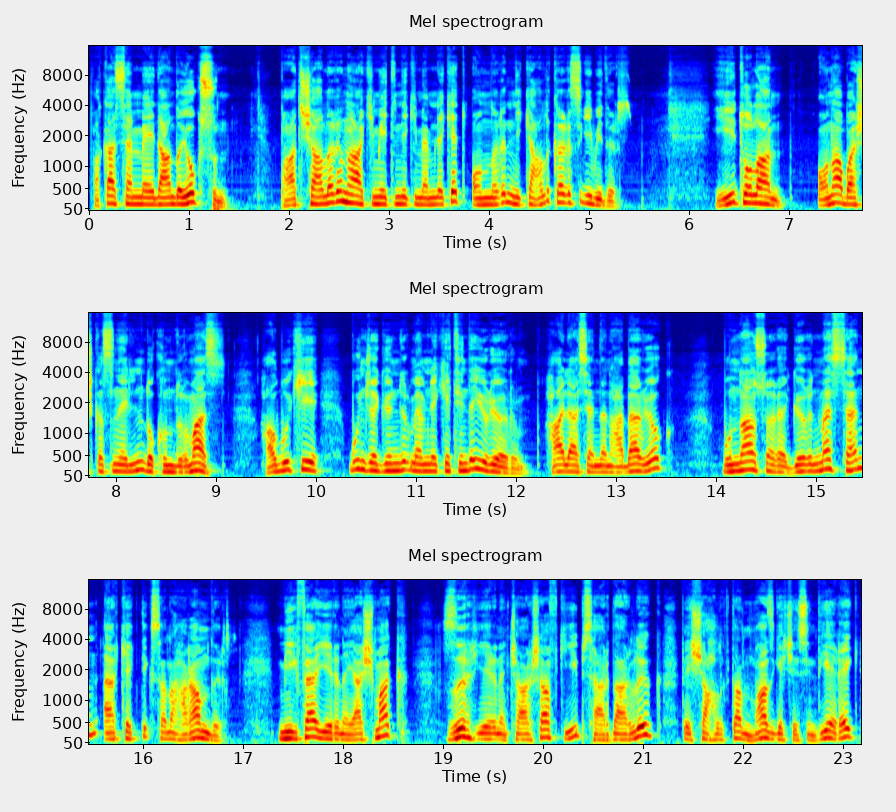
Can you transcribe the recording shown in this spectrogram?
Fakat sen meydanda yoksun. Padişahların hakimiyetindeki memleket onların nikahlı karısı gibidir. Yiğit olan ona başkasının elini dokundurmaz. Halbuki bunca gündür memleketinde yürüyorum. Hala senden haber yok. Bundan sonra görünmezsen erkeklik sana haramdır. Miğfer yerine yaşmak, zırh yerine çarşaf giyip serdarlık ve şahlıktan vazgeçesin diyerek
